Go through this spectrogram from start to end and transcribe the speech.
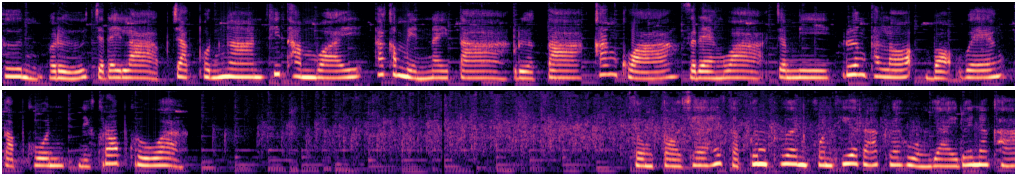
ขึ้น หรือจะได้ลาบจากผลงานที่ทำไว้ ถ้าเขม่นในตา เปลือกตา ข้างขวา แสดงว่าจะมีเรื่องทะเลาะเบาะแว้งกับคนในครอบครัวส่งต่อแชร์ให้กับเพื่อนๆ คนที่รักและห่วงใยด้วยนะคะ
